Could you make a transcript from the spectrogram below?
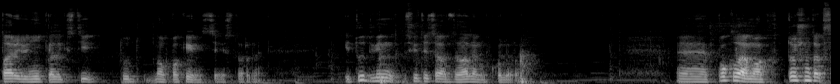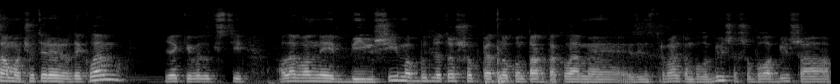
старій лінійці LXT тут навпаки з цієї сторони. І тут він світиться зеленим кольором. Е, По клемах точно так само 4 ряди клем, як і в LXT, але вони більші, мабуть, для того, щоб п'ятно контакта клеми з інструментом було більше, щоб була більша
